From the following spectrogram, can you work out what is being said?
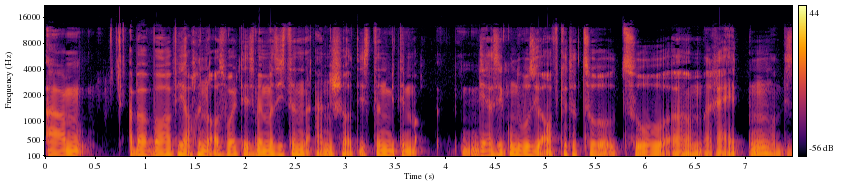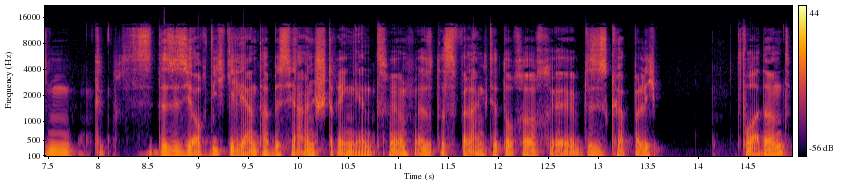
Ja. ähm, aber worauf ich auch hinaus wollte, ist, wenn man sich dann anschaut, ist dann mit dem in der Sekunde, wo sie aufgehört hat zu, zu ähm, reiten, und diesem, das ist ja auch, wie ich gelernt habe, sehr anstrengend. Ja? Also das verlangt ja doch auch, äh, das ist körperlich fordernd,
